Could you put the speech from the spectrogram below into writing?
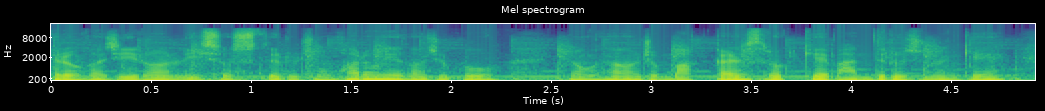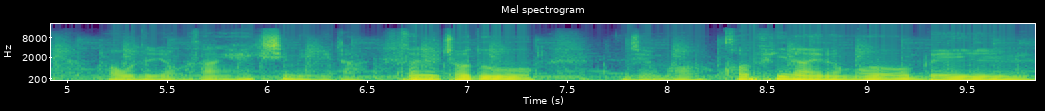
여러 가지 이런 리소스들을 좀 활용해가지고 영상을 좀 맛깔스럽게 만들어주는 게 어, 오늘 영상의 핵심입니다. 사실 저도 이제 뭐 커피나 이런 거 매일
